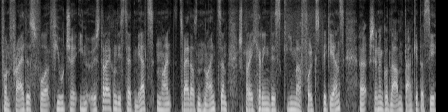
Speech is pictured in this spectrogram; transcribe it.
von Fridays for Future in Österreich und ist seit März 2019 Sprecherin des Klimavolksbegehrens. Äh, schönen guten Abend, danke, dass Sie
